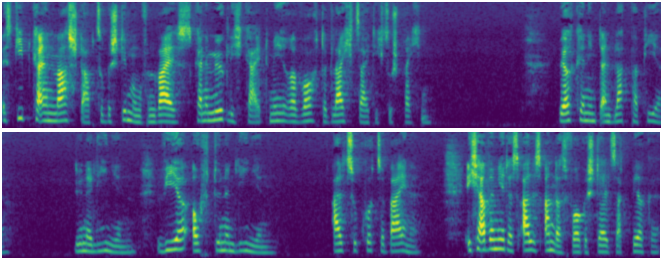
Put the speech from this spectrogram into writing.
Es gibt keinen Maßstab zur Bestimmung von Weiß, keine Möglichkeit, mehrere Worte gleichzeitig zu sprechen. Birke nimmt ein Blatt Papier, dünne Linien, wir auf dünnen Linien, allzu kurze Beine. Ich habe mir das alles anders vorgestellt, sagt Birke.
